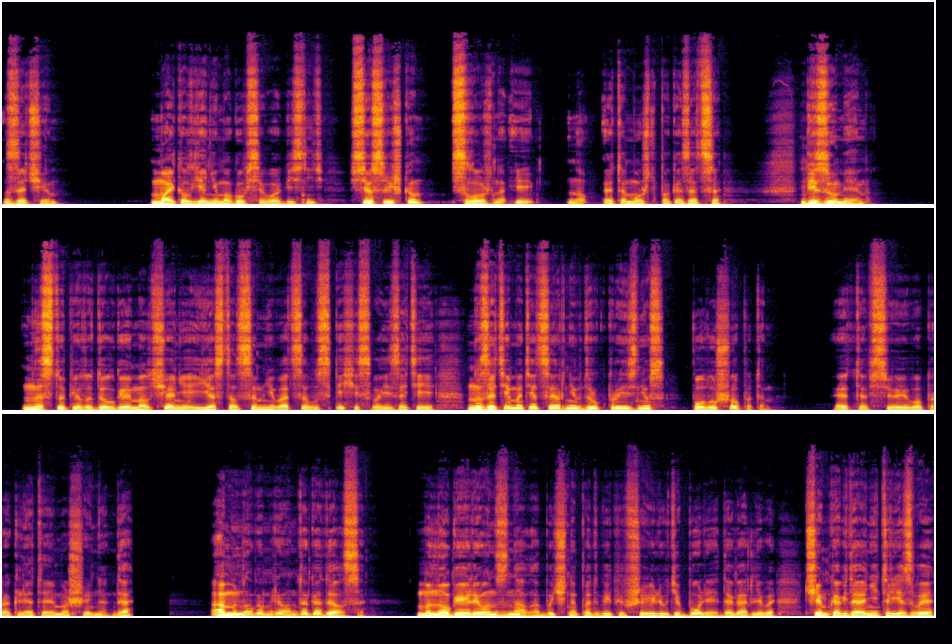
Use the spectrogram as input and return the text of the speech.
Зачем? Майкл, я не могу всего объяснить. Все слишком сложно, и, ну, это может показаться безумием. Наступило долгое молчание, и я стал сомневаться в успехе своей затеи, но затем отец Эрни вдруг произнес полушепотом. «Это все его проклятая машина, да? О многом ли он догадался? Многое ли он знал? Обычно подвыпившие люди более догадливы, чем когда они трезвые.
